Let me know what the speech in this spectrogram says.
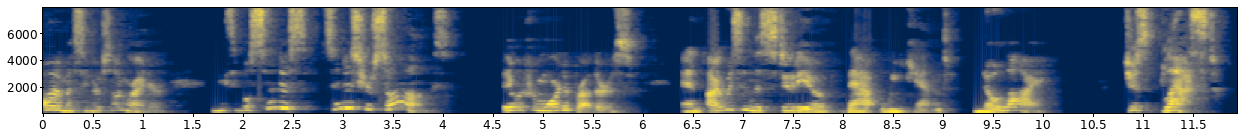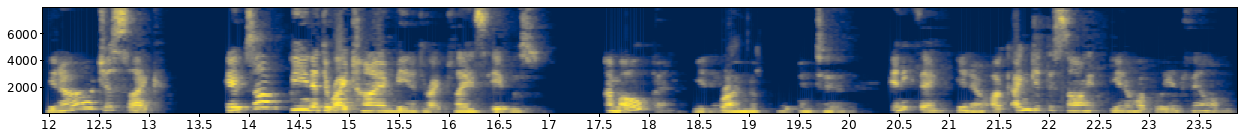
oh, I'm a singer songwriter. And he said, well, send us send us your songs. They were from Warner Brothers, and I was in the studio that weekend. No lie, just blessed. You know, just like it's not being at the right time, being at the right place. It was, I'm open, you know, Right. I'm open to anything, you know, I, I can get this song, you know, hopefully in film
